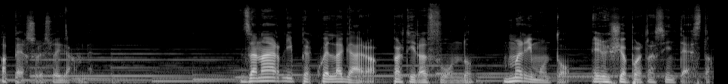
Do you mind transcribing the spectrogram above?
ha perso le sue gambe. Zanardi per quella gara partì dal fondo, ma rimontò e riuscì a portarsi in testa.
